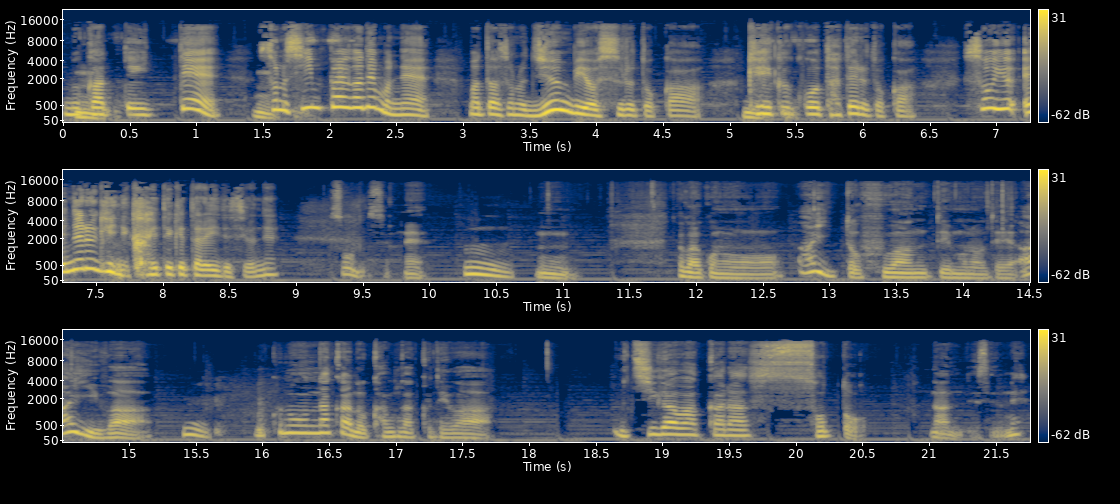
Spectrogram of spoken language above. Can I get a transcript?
向かっていって、うんその心配がでもね、またその準備をするとか、うん計画を立てるとか、そういうエネルギーに変えていけたらいいですよね。そうですよね。うん。うん。だからこの愛と不安っていうもので愛はうん。僕の中の感覚では内側から外なんですよね。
